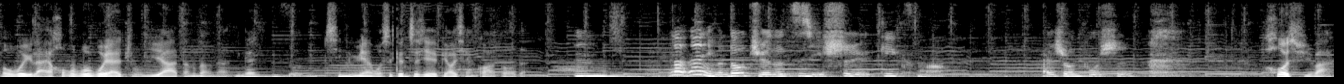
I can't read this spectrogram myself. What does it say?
呃未来后未未来主义啊等等的，应该呃心里面我是跟这些标签挂钩的。嗯，那那你们都觉得自己是 geek 吗？还是说不是？或许吧，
